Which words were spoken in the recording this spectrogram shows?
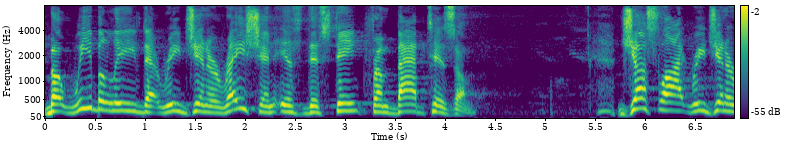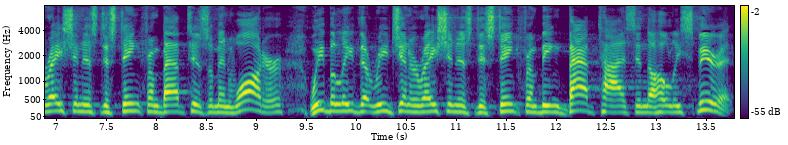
But we believe that regeneration is distinct from baptism. Just like regeneration is distinct from baptism in water, we believe that regeneration is distinct from being baptized in the Holy Spirit.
